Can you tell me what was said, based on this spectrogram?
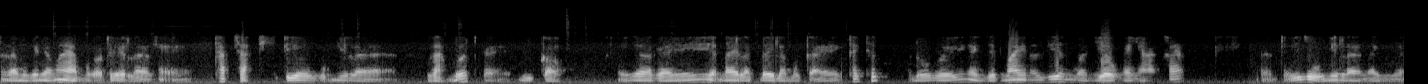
là một cái nhóm hàng mà có thể là sẽ thắt chặt chỉ tiêu cũng như là giảm bớt cái nhu cầu Thế là cái hiện nay là đây là một cái thách thức đối với ngành dệt may nó riêng và nhiều ngành hàng khác. Ờ, ví dụ như là ngành ờ,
